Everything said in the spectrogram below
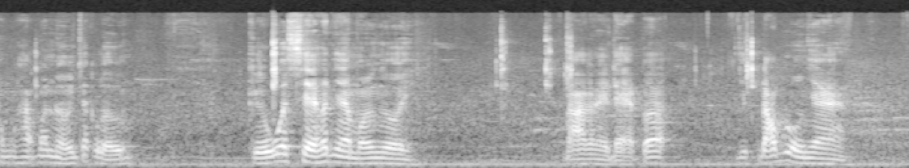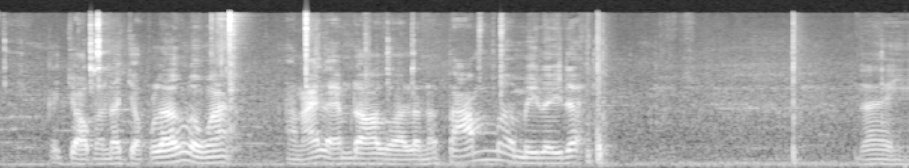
không không ảnh hưởng chất lượng. Kiểu quá xe hết nha mọi người. Ba cái này đẹp á dứt đóng luôn nha. Cái chột này nó chột lớn luôn á. Hồi nãy là em đo rồi là nó 8 mm đó. Đây.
